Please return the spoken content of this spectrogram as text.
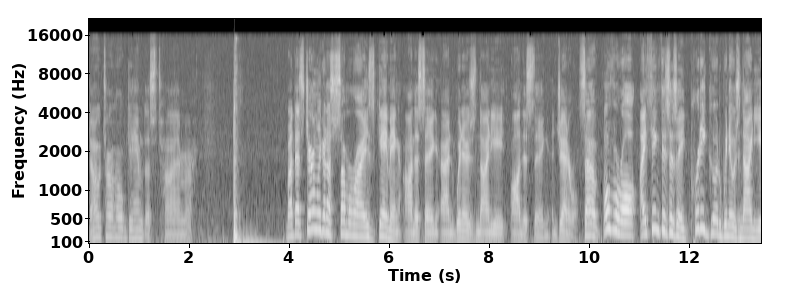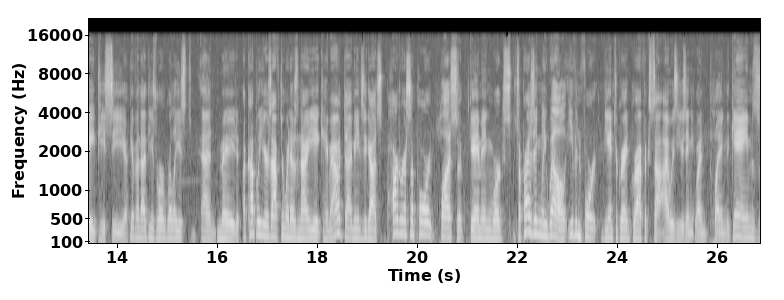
No Touhou game this time. But that's generally going to summarize gaming on this thing and Windows 98 on this thing in general. So overall, I think this is a pretty good Windows 98 PC, given that these were released and made a couple years after Windows 98 came out. That means you got hardware support, plus gaming works surprisingly well, even for the integrated graphics that I was using when playing the games.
